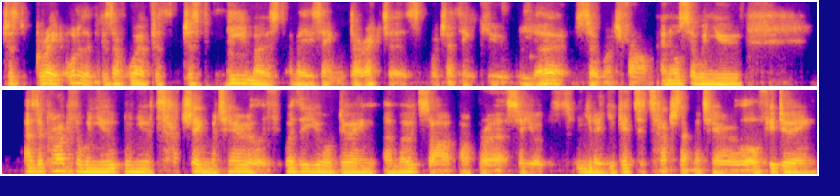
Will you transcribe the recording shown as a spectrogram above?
just great all of them because I've worked with just the most amazing directors, which I think you learn so much from. And also when you as a choreographer, when you when you're touching material, if whether you're doing a Mozart opera, so you you know you get to touch that material, or if you're doing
